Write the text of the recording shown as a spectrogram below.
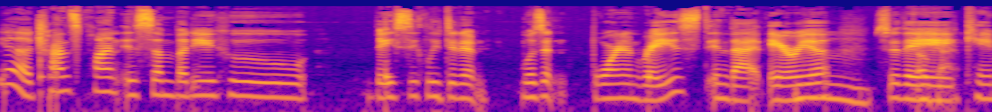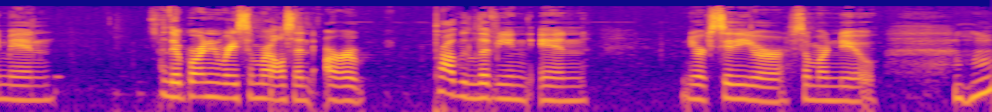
Yeah. transplant is somebody who basically didn't, wasn't born and raised in that area. Mm, so they okay. came in, they're born and raised somewhere else and are probably living in New York City or somewhere new. Mm-hmm.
